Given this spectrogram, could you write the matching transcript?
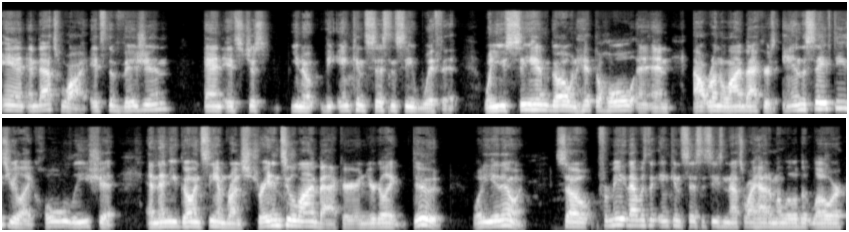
and and that's why it's the vision, and it's just you know the inconsistency with it. When you see him go and hit the hole and, and outrun the linebackers and the safeties, you're like, holy shit and then you go and see him run straight into a linebacker, and you're like, dude, what are you doing? So for me, that was the inconsistencies, and that's why I had him a little bit lower.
